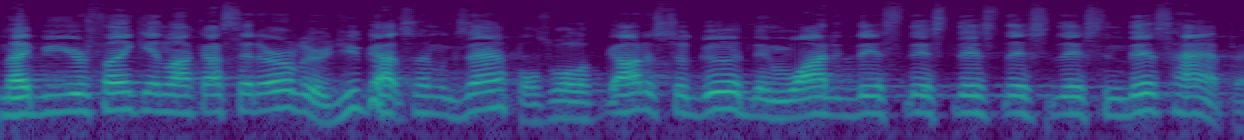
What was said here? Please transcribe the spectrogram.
Maybe you're thinking, like I said earlier, you've got some examples. Well, if God is so good, then why did this, this, this, this, this, and this happen?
